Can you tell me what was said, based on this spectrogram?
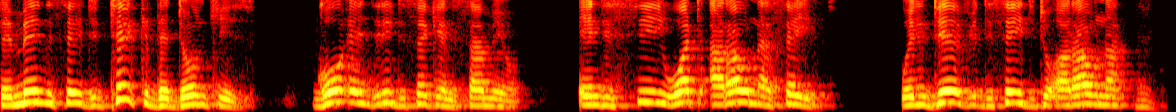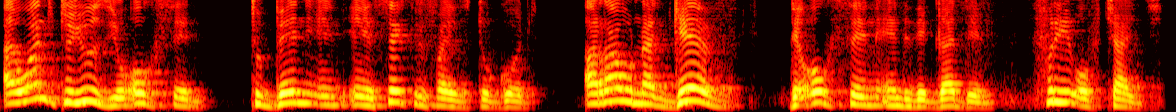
The men said, Take the donkeys, go and read Second Samuel, and see what Araunah said. When David said to Araunah, I want to use your oxen to burn a sacrifice to God. Araunah gave the oxen and the garden free of charge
